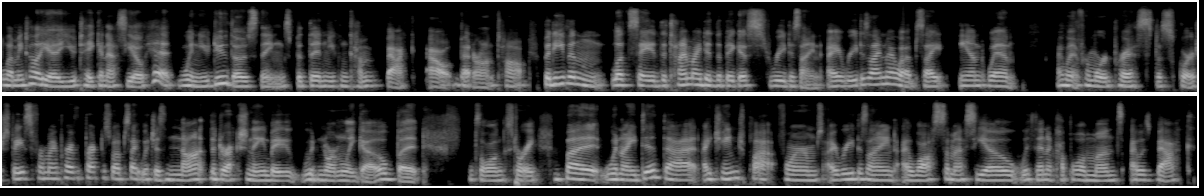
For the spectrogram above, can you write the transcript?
let me tell you, you take an SEO hit when you do those things, but then you can come back out better on top. But even let's say the time I did the biggest redesign, I redesigned my website and went I went from WordPress to Squarespace for my private practice website, which is not the direction anybody would normally go, but it's a long story. But when I did that, I changed platforms, I redesigned, I lost some SEO within a couple of months. I was back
